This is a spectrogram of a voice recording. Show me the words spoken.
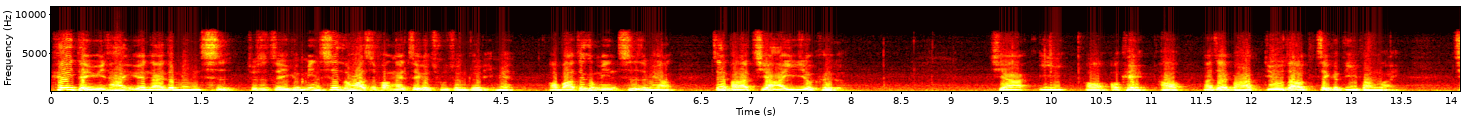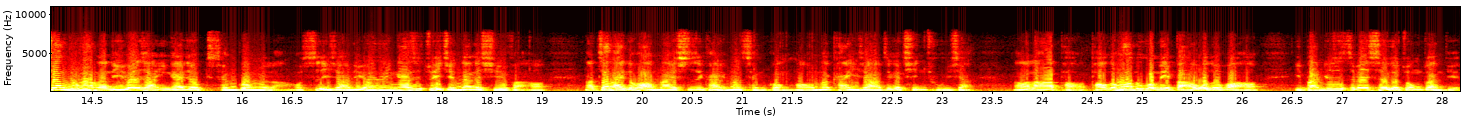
？k 等于它原来的名次，就是这个名次的话是放在这个储存格里面。好，把这个名次怎么样？再把它加一就可以了。加一，哦，OK，好，那再把它丢到这个地方来。这样的话呢，理论上应该就成功了啦。我试一下，理论上应该是最简单的写法哦。那再来的话，我们来试试看有没有成功哈。我们看一下这个清除一下，然后让它跑跑的话，如果没把握的话哈，一般就是这边设个中断点，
